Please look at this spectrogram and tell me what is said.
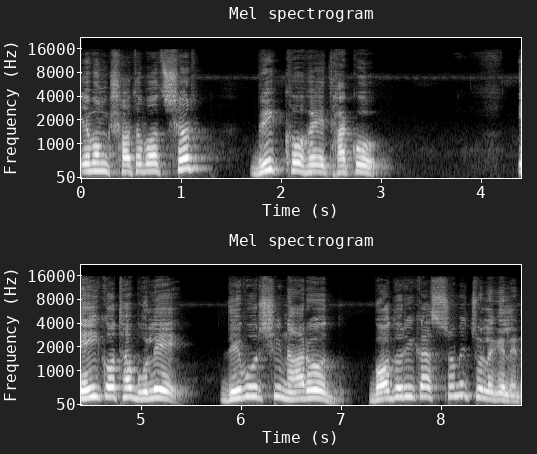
এবং শতবৎসর বৃক্ষ হয়ে থাকো। এই কথা বলে দেবর্ষি নারদ বদরিকাশ্রমে চলে গেলেন।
